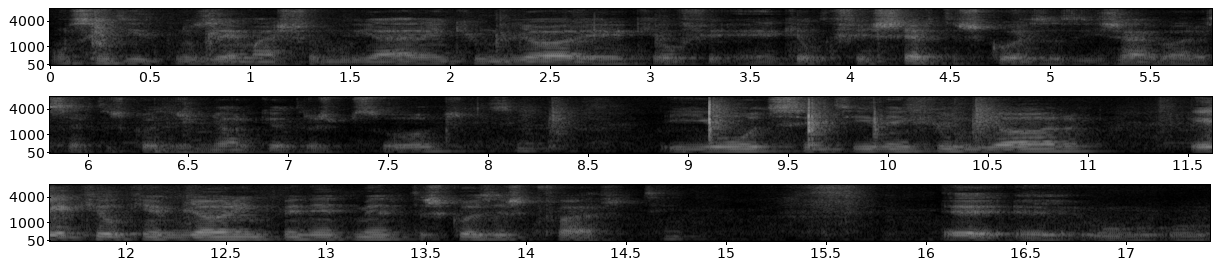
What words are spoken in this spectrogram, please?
um sentido que nos é mais familiar, em que o melhor é aquele, é aquele que fez certas coisas e já agora certas coisas melhor que outras pessoas. Sim. E um outro sentido em que o melhor é aquele que é melhor independentemente das coisas que faz. Sim. É, é, o, o,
